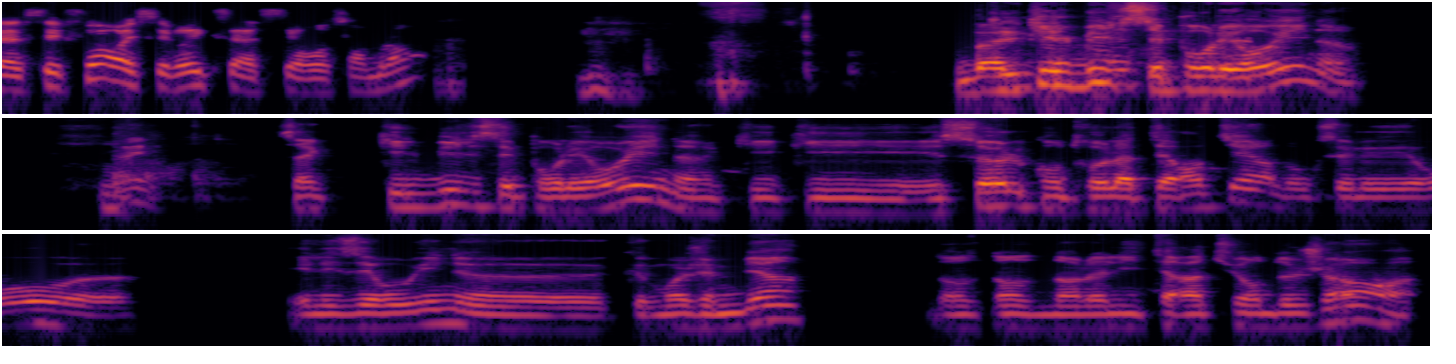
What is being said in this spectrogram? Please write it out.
assez fort et c'est vrai que c'est assez ressemblant. Bah, Kill Bill, c'est pour l'héroïne. Ouais. Kill Bill, c'est pour l'héroïne qui, est seule contre la terre entière. Donc, c'est les héros euh, et les héroïnes euh, que moi j'aime bien dans, dans, la littérature de genre.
